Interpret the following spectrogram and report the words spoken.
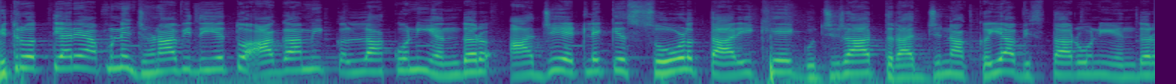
મિત્રો અત્યારે આપણે જણાવી દઈએ તો આગામી કલાકોની અંદર આજે એટલે કે સોળ તારીખે ગુજરાત રાજ્યના કયા વિસ્તારોની અંદર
